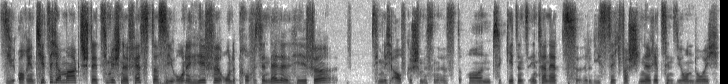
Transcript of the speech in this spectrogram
Sie orientiert sich am Markt, stellt ziemlich schnell fest, dass sie ohne Hilfe, ohne professionelle Hilfe ziemlich aufgeschmissen ist und geht ins Internet, liest sich verschiedene Rezensionen durch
